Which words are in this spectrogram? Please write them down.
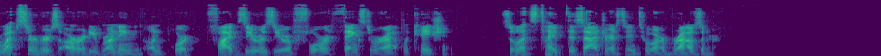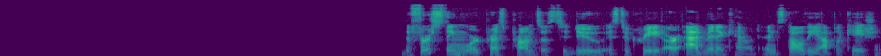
web server is already running on port 5004 thanks to our application. So let's type this address into our browser. The first thing WordPress prompts us to do is to create our admin account and install the application.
